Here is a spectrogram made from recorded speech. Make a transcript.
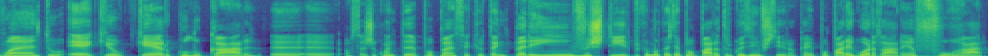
Quanto é que eu quero colocar, ah, ou seja, quanto da poupança que eu tenho para investir? Porque uma coisa é poupar, outra coisa é investir, ok? Poupar é guardar, é forrar.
